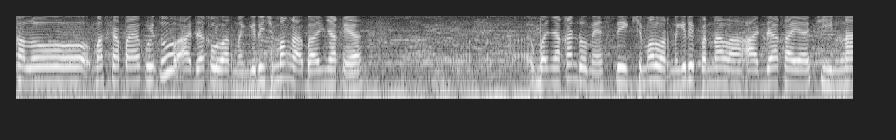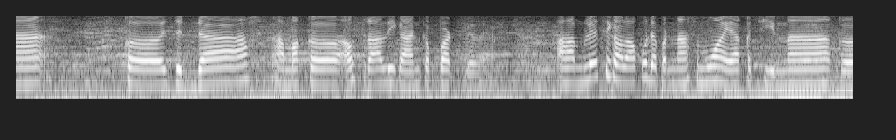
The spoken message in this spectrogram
Kalau maskapai aku itu ada ke luar negeri cuma nggak banyak ya. Kebanyakan domestik cuma luar negeri pernah lah. Ada kayak Cina ke Jeddah sama ke Australia kan ke Perth gitu ya Alhamdulillah sih kalau aku udah pernah semua ya ke Cina ke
